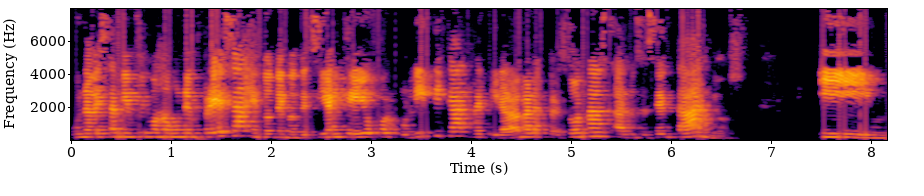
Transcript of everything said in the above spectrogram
Una vez también fuimos a una empresa en donde nos decían que ellos por política retiraban a las personas a los 60 años y,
